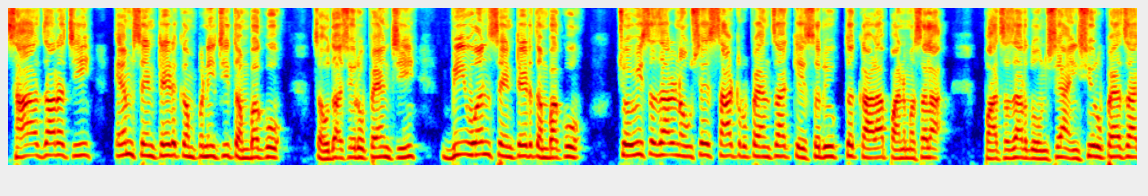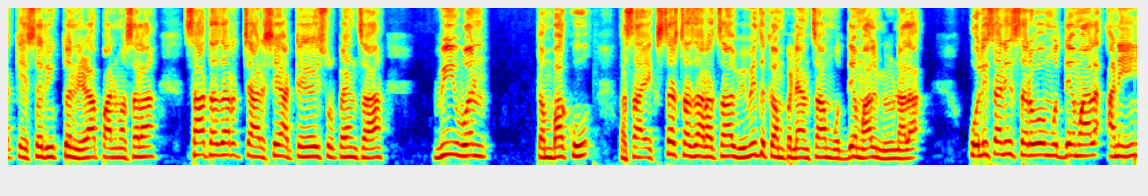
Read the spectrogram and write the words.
सहा हजाराची एम सेंटेड कंपनीची तंबाखू चौदाशे रुपयांची बी वन सेंटेड तंबाखू चोवीस हजार नऊशे साठ रुपयांचा केसरयुक्त काळा पान मसाला पाच हजार दोनशे ऐंशी रुपयाचा केसरयुक्त निळा पान मसाला सात हजार चारशे अठ्ठेचाळीस रुपयांचा व्ही वन तंबाखू असा एकसष्ट हजाराचा विविध कंपन्यांचा मुद्देमाल मिळून आला. पोलिसांनी सर्व मुद्देमाल आणि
